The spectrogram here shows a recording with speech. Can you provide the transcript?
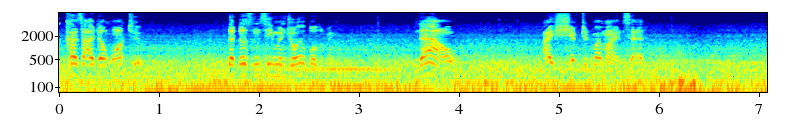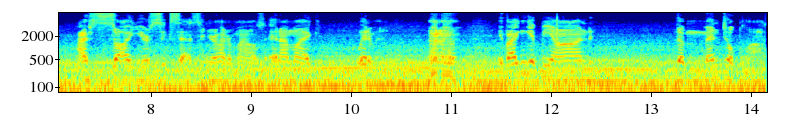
Because I don't want to. That doesn't seem enjoyable to me. Now, I shifted my mindset. I saw your success in your 100 miles, and I'm like, wait a minute. if I can get beyond the mental block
